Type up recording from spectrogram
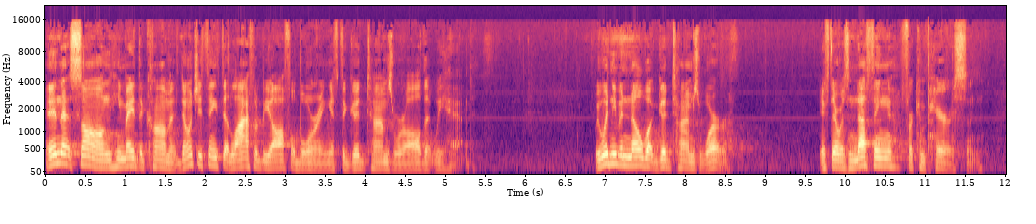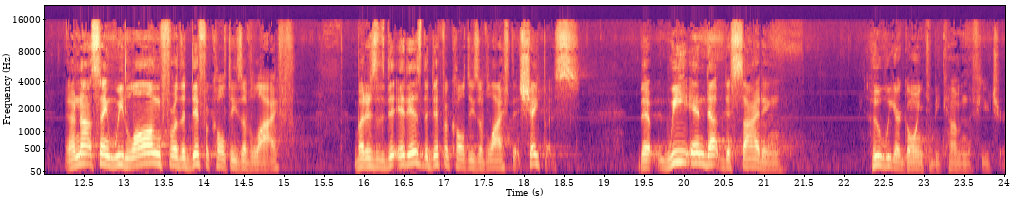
And in that song, he made the comment Don't you think that life would be awful boring if the good times were all that we had? We wouldn't even know what good times were if there was nothing for comparison. And I'm not saying we long for the difficulties of life, but it is the difficulties of life that shape us that we end up deciding who we are going to become in the future.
